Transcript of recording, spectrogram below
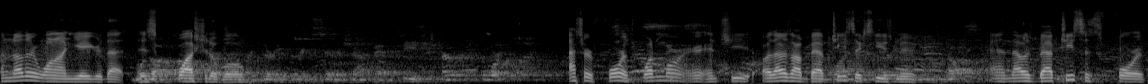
Another one on Yeager that is questionable. Number 33, Sarah Jean Baptiste, her fourth. That's her fourth. One more and she, oh, that was on Baptiste, excuse me. And that was Baptiste's fourth.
